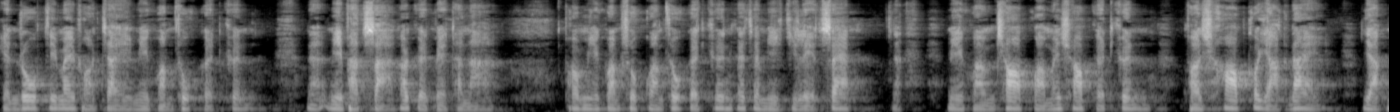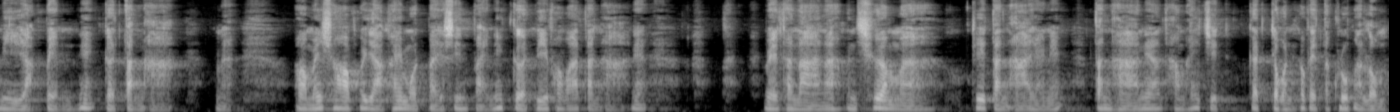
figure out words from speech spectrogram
เห็นรูปที่ไม่พอใจมีความทุกข์เกิดขึ้นนะมีผัสสะก็เกิดเวทนา พอมีความสุขความทุกข์เกิดขึ้น ก็จะมีกิเลสแทรกนะมีความชอบความไม่ชอบเกิดขึ้น พอชอบก็อยากได้ อยากมีอยากเป็นนี่เกิดตัณหานะ พอไม่ชอบก็อยากให้หมดไปสิ้นไปนี่เกิดวิภาวะตัณหาเนี่ยเวทนานะมันเชื่อมมาที่ตัณหาอย่างนี้ ตัณหาเนี่ยทำให้จิตกระโจนเข้าไปตะครุบอารมณ์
